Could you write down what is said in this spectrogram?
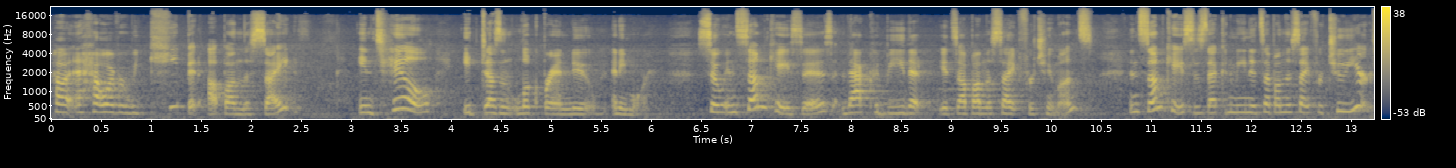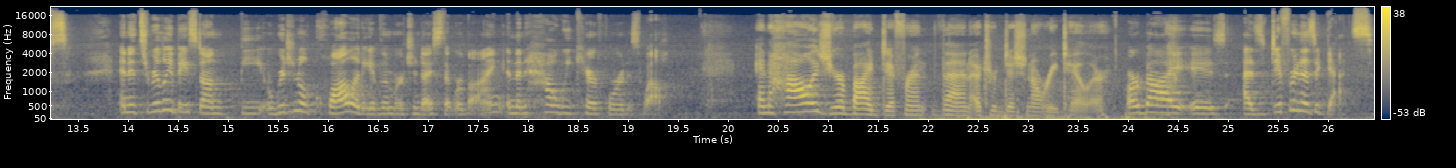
How, however, we keep it up on the site until it doesn't look brand new anymore. So, in some cases, that could be that it's up on the site for two months. In some cases, that can mean it's up on the site for two years. And it's really based on the original quality of the merchandise that we're buying and then how we care for it as well. And how is your buy different than a traditional retailer? Our buy is as different as it gets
